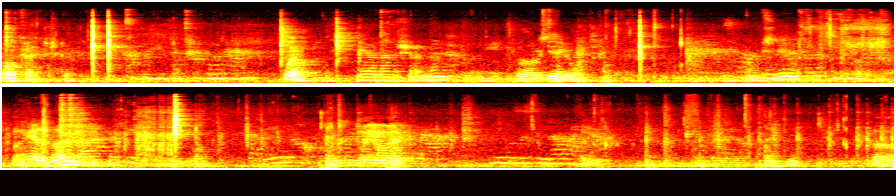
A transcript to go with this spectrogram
all kinds of stuff. Well, You have another shirt, man? I ought to give you one. Let's do it. I got a butter knife here. Thank you. Uh,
